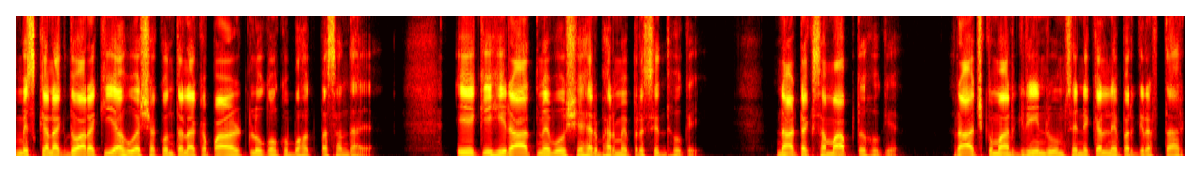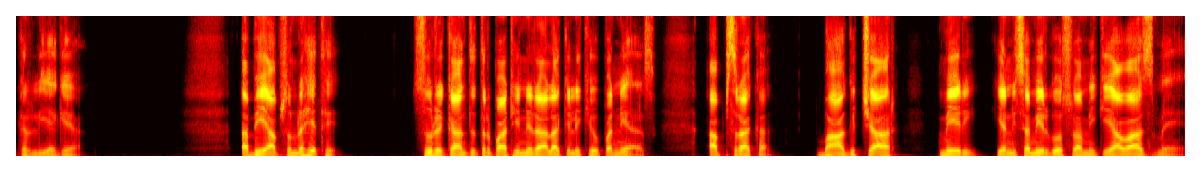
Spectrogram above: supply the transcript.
मिस कनक द्वारा किया हुआ शकुंतला का पार्ट लोगों को बहुत पसंद आया। एक ही रात में वो शहर भर में प्रसिद्ध हो गई। नाटक समाप्त हो गया। राजकुमार ग्रीन रूम से निकलने पर गिरफ़्तार कर लिया गया। अभी आप सुन रहे थे सूर्यकांत त्रिपाठी निराला के लिखे उपन्यास अप्सरा का भाग चार, मेरी यानी समीर गोस्वामी की आवाज़ में।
